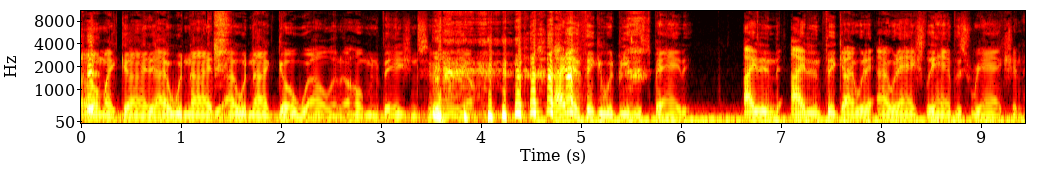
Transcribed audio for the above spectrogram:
oh my god, I would not I would not go well in a home invasion scenario. I didn't think it would be this bad. I didn't I didn't think I would I would actually have this reaction.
